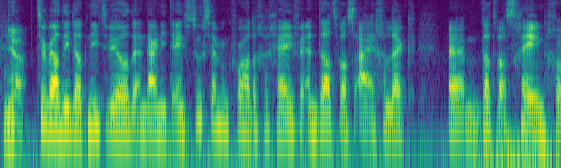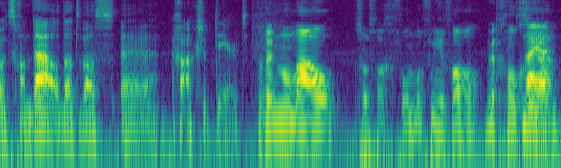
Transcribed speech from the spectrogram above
Ja. Terwijl die dat niet wilden en daar niet eens toestemming voor hadden gegeven. En dat was eigenlijk um, dat was geen groot schandaal. Dat was uh, geaccepteerd. Dat werd normaal soort van gevonden. Of in ieder geval werd gewoon nou gedaan.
